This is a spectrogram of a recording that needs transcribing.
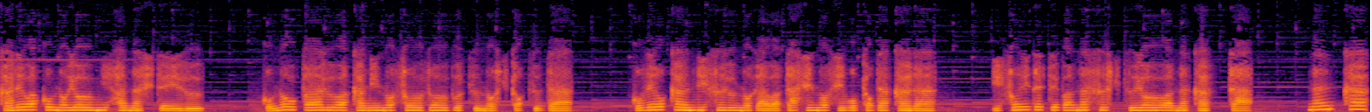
彼はこのように話している。このオパールは神の創造物の一つだ。これを管理するのが私の仕事だから、急いで手放す必要はなかった。なんか、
